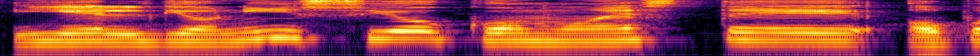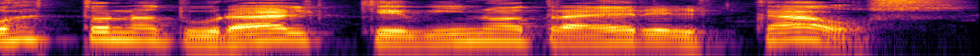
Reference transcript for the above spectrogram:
y el Dionisio como este opuesto natural que vino a traer el caos.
